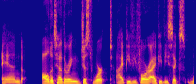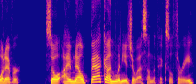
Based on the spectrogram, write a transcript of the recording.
And all the tethering just worked. IPv4, IPv6, whatever. So I am now back on Lineage OS on the Pixel 3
